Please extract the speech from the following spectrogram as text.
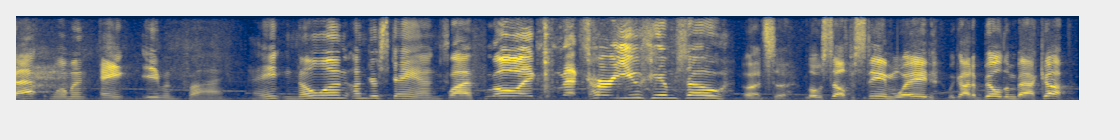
That woman ain't even fine. Ain't no one understands why Floyd lets her use him so. That's a uh, low self-esteem, Wade. We gotta build him back up.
